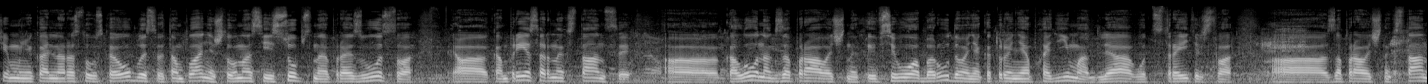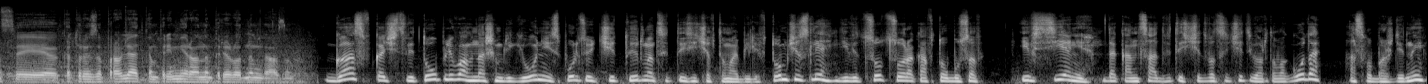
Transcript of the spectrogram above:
Чем уникальна Ростовская область в этом плане, что у нас есть собственное производство компрессорных станций, а, колонок заправочных и всего оборудования, которое необходимо для вот, строительства а, заправочных станций, которые заправляют компримированным природным газом. Газ в качестве топлива в нашем регионе используют 14 тысяч автомобилей, в том числе 940 автобусов. И все они до конца 2024 года освобождены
